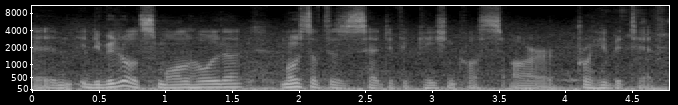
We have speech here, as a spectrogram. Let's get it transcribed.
an individual smallholder. Most of the certification costs are prohibitive.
